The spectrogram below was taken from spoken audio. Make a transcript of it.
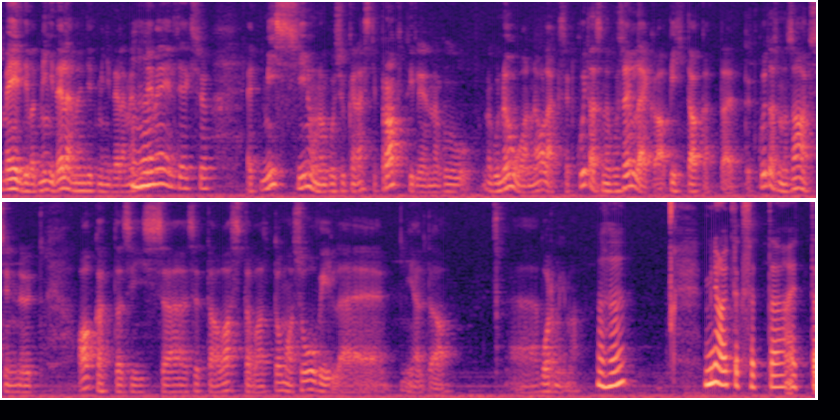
meeldivad mingid elemendid, mingid elemendid mm -hmm. ei meeldi, eks ju et mis sinu nagu sihuke hästi praktiline nagu, nagu nõuanne oleks, et kuidas nagu sellega pihta hakata, et, et kuidas ma saaksin nüüd hakata siis äh, seda vastavalt oma soovile nii-öelda vormima mm. -hmm mina ütleks, et, et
